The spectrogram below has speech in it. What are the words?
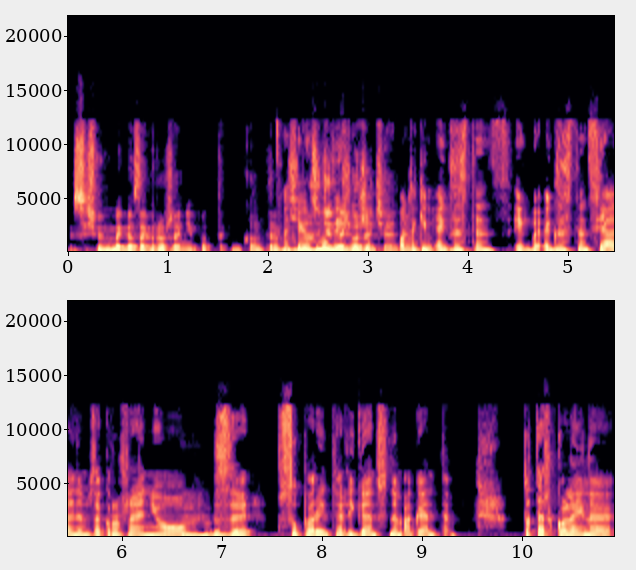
jesteśmy mega zagrożeni pod takim kątem Znaczy, już codziennego życia. O nie? takim egzystenc- jakby egzystencjalnym zagrożeniu Mhm. z superinteligentnym agentem. To też kolejne,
